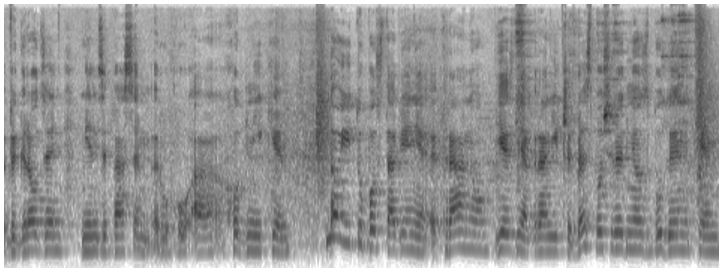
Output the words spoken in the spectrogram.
wygrodzeń między pasem ruchu a chodnikiem. No i tu postawienie ekranu, jezdnia graniczy bezpośrednio z budynkiem.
